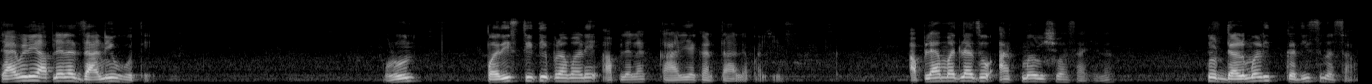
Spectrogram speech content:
त्यावेळी आपल्याला जाणीव होते. म्हणून परिस्थितीप्रमाणे आपल्याला कार्य करता आलं पाहिजे. आपल्यामधला जो आत्मविश्वास आहे ना तो डळमळीत कधीच नसावा.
